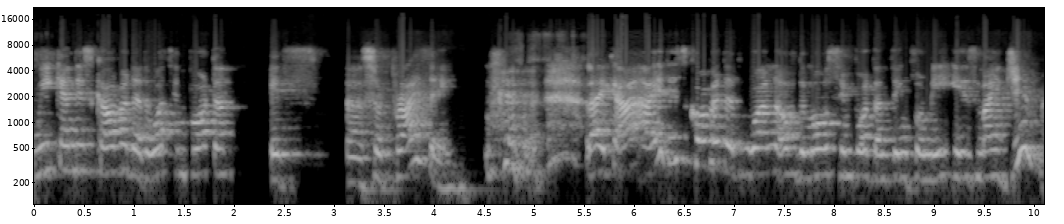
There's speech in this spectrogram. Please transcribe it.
we can discover that what's important is uh, surprising. like I, I, discovered that one of the most important thing for me is my gym.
